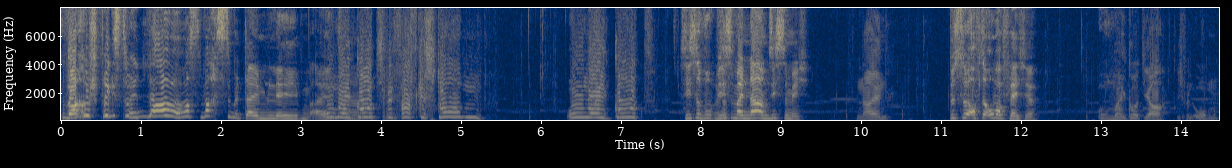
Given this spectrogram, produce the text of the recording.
Warum springst du in Lava? Was machst du mit deinem Leben, Alter? Oh mein Gott, ich bin fast gestorben. Oh mein Gott. Siehst du, wo, siehst du meinen Namen? Siehst du mich? Nein. Bist du auf der Oberfläche? Oh mein Gott, ja, ich bin oben.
